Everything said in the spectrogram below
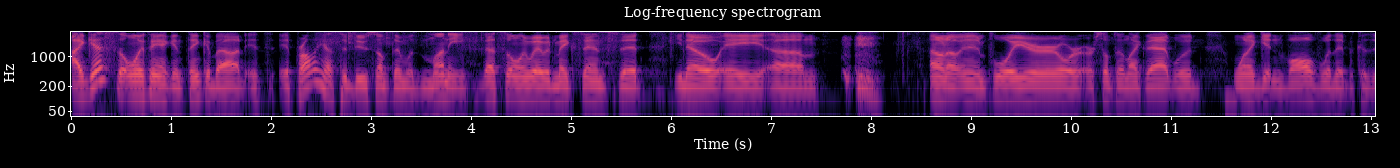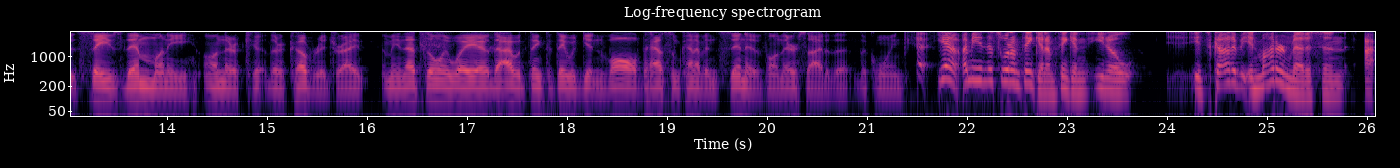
I guess the only thing I can think about is it probably has to do something with money. That's the only way it would make sense that you know a um, I don't know, an employer or, or something like that would want to get involved with it because it saves them money on their their coverage, right? I mean, that's the only way that I would think that they would get involved to have some kind of incentive on their side of the, the coin. Uh, yeah, I mean, that's what I'm thinking. I'm thinking, you know, it's got to be in modern medicine. I,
